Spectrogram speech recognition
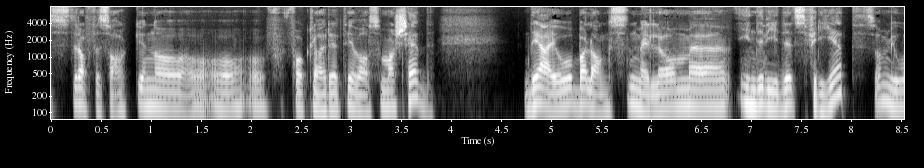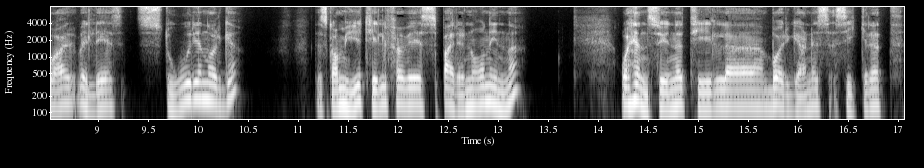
straffesaken og, og, og får klarhet i hva som har skjedd, det er jo balansen mellom eh, individets frihet, som jo er veldig stor i Norge. Det skal mye til før vi sperrer noen inne og hensynet til borgernes sikkerhet.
